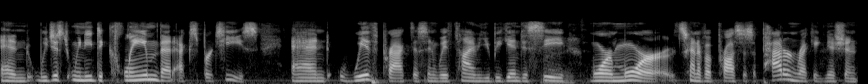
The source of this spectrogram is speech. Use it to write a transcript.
and we just we need to claim that expertise and with practice and with time you begin to see right. more and more it's kind of a process of pattern recognition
